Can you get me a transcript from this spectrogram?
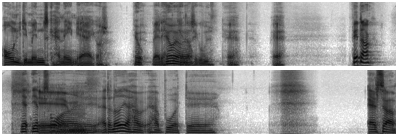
oven i de mennesker, han egentlig er, ikke også? Jo. Hvad er det, han Jo, jo, kender jo. sig Gud? Ja. ja. fedt nok. Jeg, jeg tror, Øhm. øh, er der noget, jeg har, har burde... Øh, Altså,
